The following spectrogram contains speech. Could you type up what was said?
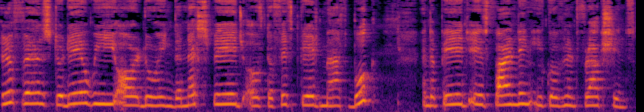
Hello friends, today we are doing the next page of the 5th grade math book and the page is finding equivalent fractions.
